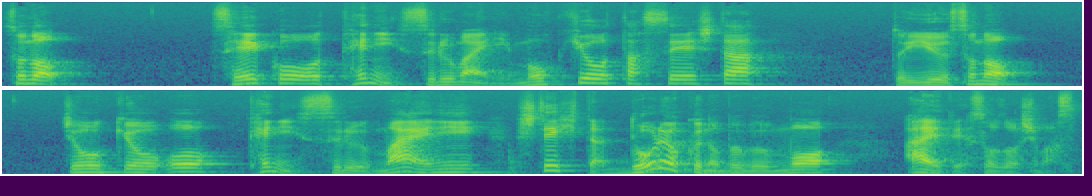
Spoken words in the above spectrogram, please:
その成功を手にする前に目標を達成したというその状況を手にする前にしてきた努力の部分もあえて想像します。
